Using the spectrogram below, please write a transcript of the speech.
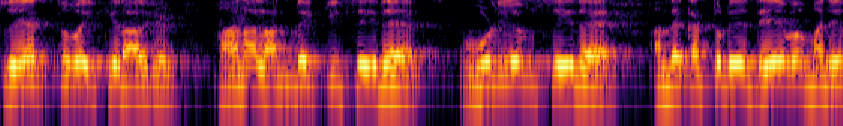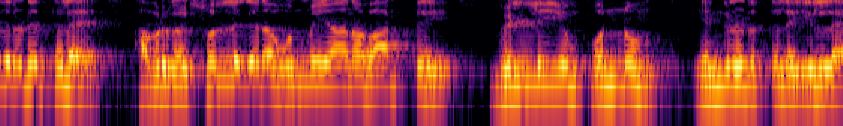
சேர்த்து வைக்கிறார்கள். ஆனால் அன்றைக்கு செய்த ஊழியம் செய்த அந்த கத்துடைய தேவ மனிதரிடத்தில் அவர்கள் சொல்லுகிற உண்மையான வார்த்தை வெள்ளியும் பொன்னும் எங்களிடத்தில் இல்லை.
